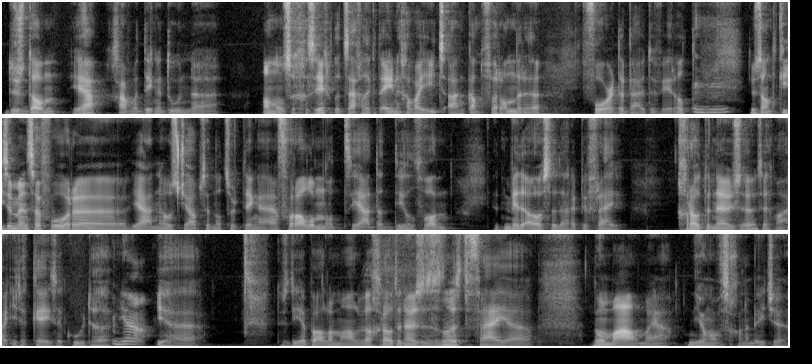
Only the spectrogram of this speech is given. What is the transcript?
Dus dan ja, gaan we dingen doen eh, aan onze gezicht. Dat is eigenlijk het enige waar je iets aan kan veranderen voor de buitenwereld. Mhm. Dus dan kiezen mensen voor eh ja, nosejobs en dat soort dingen. En vooral omdat ja, dat deel van het Midden-Oosten, daar heb je vrij grote neuzen. Zeg maar Irakezen, Koerden. Ja, Ja, dus die hebben allemaal wel grote neuzen. Dus dan is het vrij eh, normaal. Maar ja, die jongen was gewoon een beetje,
